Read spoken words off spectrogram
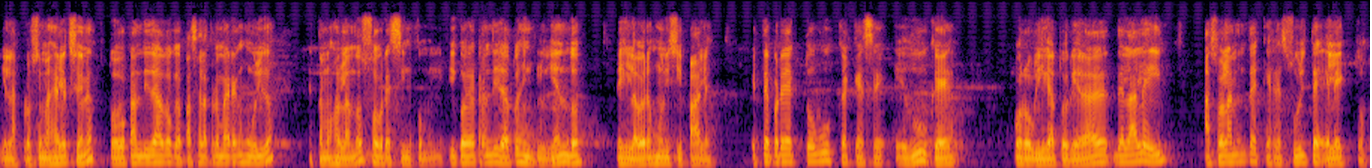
Y en las próximas elecciones, todo candidato que pase la primera en julio, estamos hablando sobre cinco mil y pico de candidatos, incluyendo legisladores municipales. Este proyecto busca que se eduque por obligatoriedad de la ley a solamente que resulte electo.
